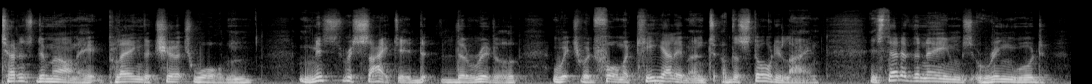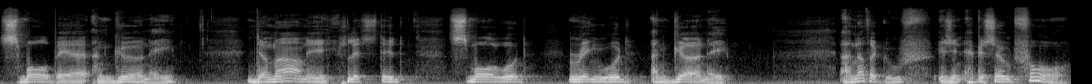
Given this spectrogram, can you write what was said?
Terence de Marney, playing the church warden, misrecited the riddle which would form a key element of the storyline. Instead of the names Ringwood, Smallbeer and Gurney, de Marney listed Smallwood, Ringwood and Gurney. Another goof is in episode 4,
